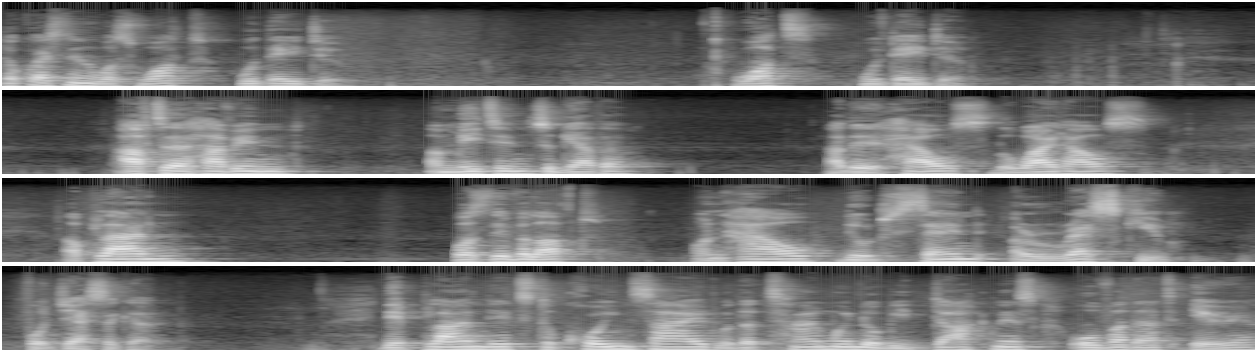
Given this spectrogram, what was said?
the question was, what would they do? What would they do? After having a meeting together, at the House, the White House, a plan was developed on how they would send a rescue for Jessica. They planned it to coincide with a time when there'll be darkness over that area.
